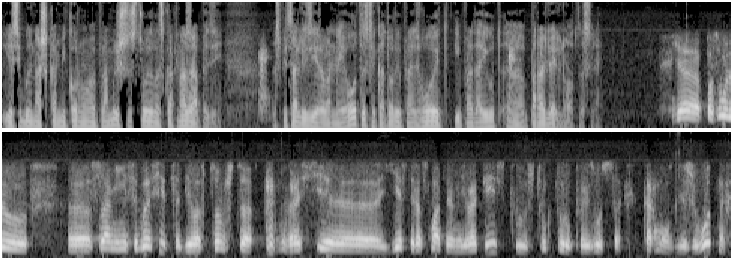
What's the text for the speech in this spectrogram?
если бы наша комбикормовая промышленность строилась как на Западе? специализированные отрасли, которые производят и продают э, параллельно отрасли. Я позволю э, с вами не согласиться. Дело в том, что в России, э, если рассматриваем европейскую структуру производства кормов для животных,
